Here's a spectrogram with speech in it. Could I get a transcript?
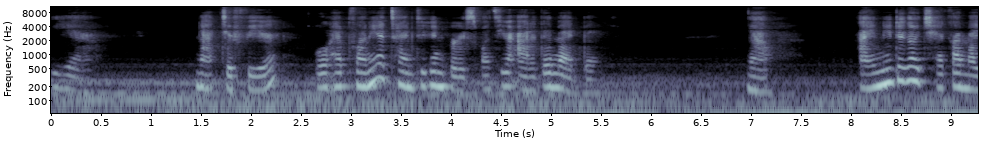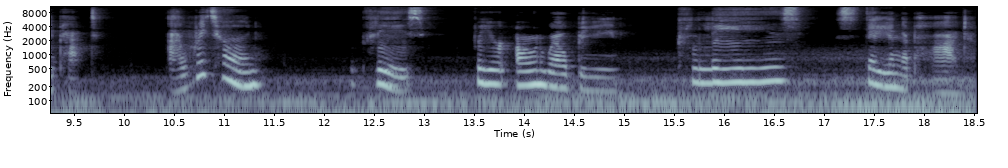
Yeah. Not to fear, we'll have plenty of time to converse once you're out of the medbay. Now, I need to go check on my pet. I'll return. Please, for your own well being, please stay in the pod.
